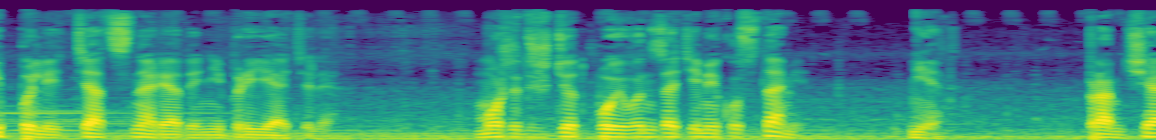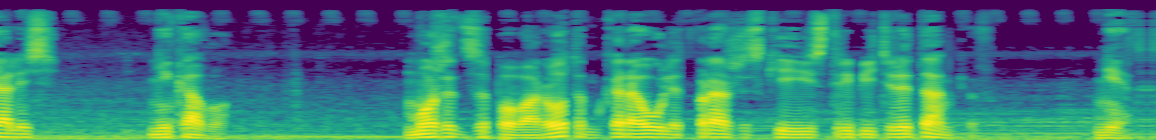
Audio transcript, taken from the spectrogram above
и полетят снаряды неприятеля. Может, ждет бой вон за теми кустами? Нет. Промчались. Никого. Может, за поворотом караулят вражеские истребители танков? Нет.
